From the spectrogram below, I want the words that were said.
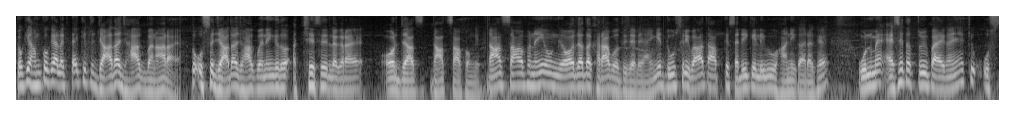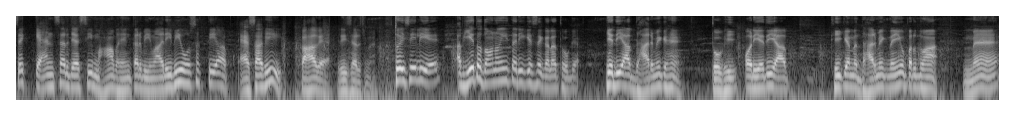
क्योंकि हमको क्या लगता है कि जो ज़्यादा झाग बना रहा है तो उससे ज़्यादा झाग बनेंगे तो अच्छे से लग रहा है और दांत साफ़ होंगे। दांत साफ़ नहीं होंगे और ज़्यादा ख़राब होते चले जाएँगे। दूसरी बात, आपके शरीर के लिए भी वो हानिकारक है। उनमें ऐसे तत्व भी पाए गए हैं कि उससे कैंसर जैसी महाभयंकर बीमारी भी हो सकती है। आप ऐसा भी कहा गया रिसर्च में। तो इसीलिए अब ये तो दोनों ही तरीके से गलत हो गया। यदि आप धार्मिक हैं तो भी। और यदि आप ठीक है, मैं धार्मिक नहीं हूँ, परंतु हाँ मैं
